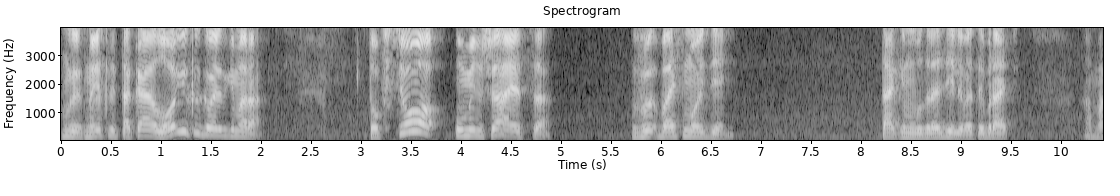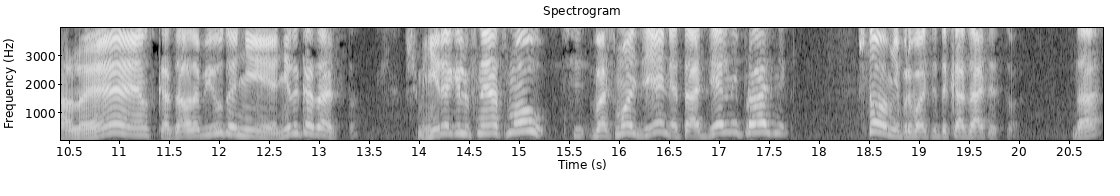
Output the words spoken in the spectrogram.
Он говорит, но если такая логика, говорит Гимара, то все уменьшается в восьмой день. Так ему возразили в этой брате. Амарлем, сказал Рабиуда, не, не доказательство. Шмини регель восьмой день, это отдельный праздник. Что вы мне приводите доказательства? Да,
